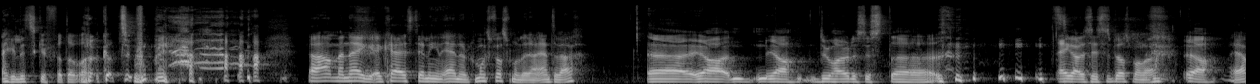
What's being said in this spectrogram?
Jeg er litt skuffet over dere to. Ja, men jeg, hva er stillingen 1-0? Hvor mange spørsmål er det? Én til hver? Uh, ja, ja, du har jo det siste Jeg har det siste spørsmålet. Ja. Ja.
